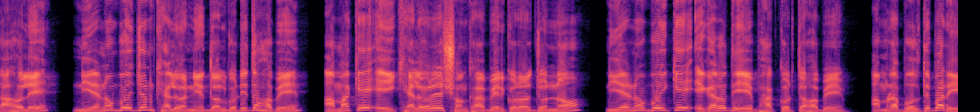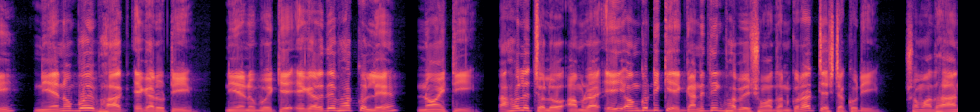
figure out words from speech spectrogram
তাহলে নিরানব্বই জন খেলোয়াড় নিয়ে দল গঠিত হবে আমাকে এই খেলোয়াড়ের সংখ্যা বের করার জন্য নিরানব্বইকে এগারো দিয়ে ভাগ করতে হবে। আমরা বলতে পারি নিরানব্বই ভাগ এগারোটি। নিরানব্বইকে এগারো দিয়ে ভাগ করলে নয়টি। তাহলে চলো আমরা এই অঙ্কটিকে গাণিতিকভাবে সমাধান করার চেষ্টা করি। সমাধান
